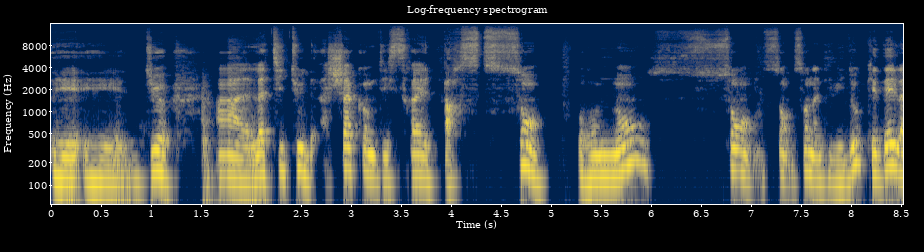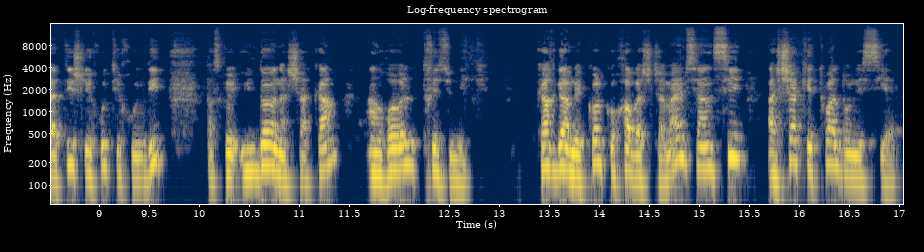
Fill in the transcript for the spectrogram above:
et, et Dieu a l'attitude à chaque homme d'Israël par son nom, son, son, individu, parce qu'il donne à chacun un rôle très unique. Kargam l'école c'est ainsi à chaque étoile dans les ciels.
